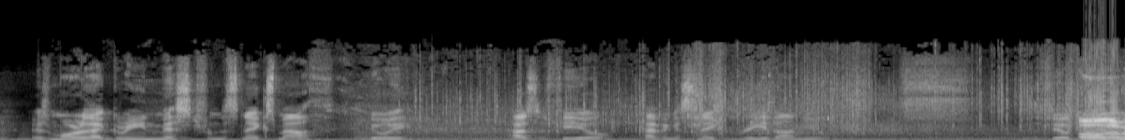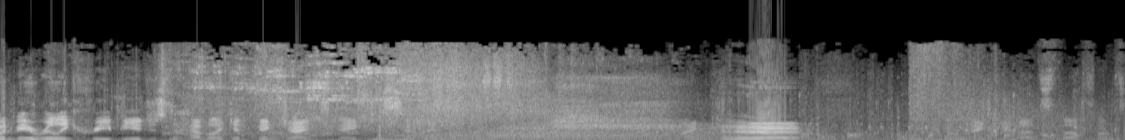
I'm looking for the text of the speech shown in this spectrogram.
Mm-hmm. There's more of that green mist from the snake's mouth. Mm. How's it feel having a snake breathe on you? Does it feel good? Oh, that would be really creepy just to have like a big giant snake just sit there. Like, ugh. No, thank. That's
